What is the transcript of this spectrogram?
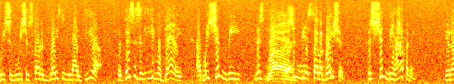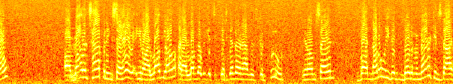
we should we should start embracing the idea that this is an evil day and we shouldn't be this, Right. this shouldn't be a celebration this shouldn't be happening you know uh, while it's happening say hey you know I love y'all and I love that we get to get together and have this good food you know what I'm saying but not only did Native Americans die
